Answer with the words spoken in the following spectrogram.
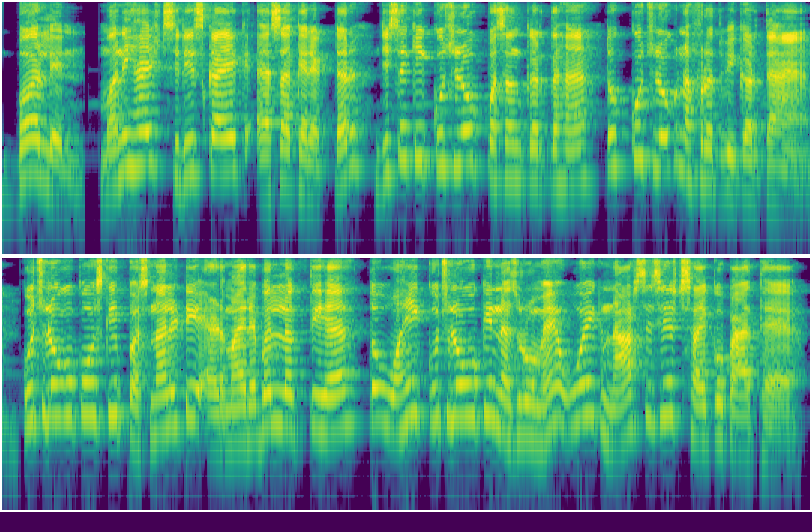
बर्लिन। मनी हाइस्ट सीरीज़ का एक ऐसा कैरेक्टर, जिसे कि कुछ लोग पसंद करते हैं तो कुछ लोग नफरत भी करते हैं। कुछ लोगों को उसकी पर्सनालिटी एडमायरेबल लगती है तो वहीं कुछ लोगों की नज़रों में वो एक नार्सिसिस्ट साइकोपैथ है।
